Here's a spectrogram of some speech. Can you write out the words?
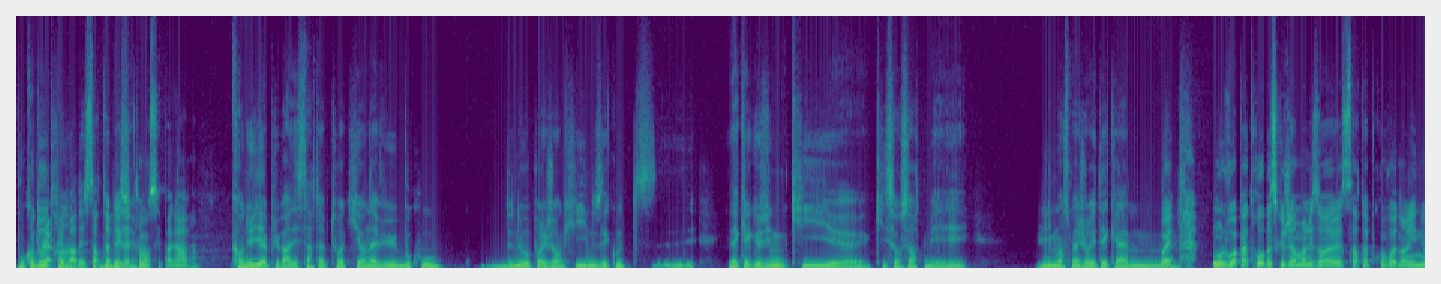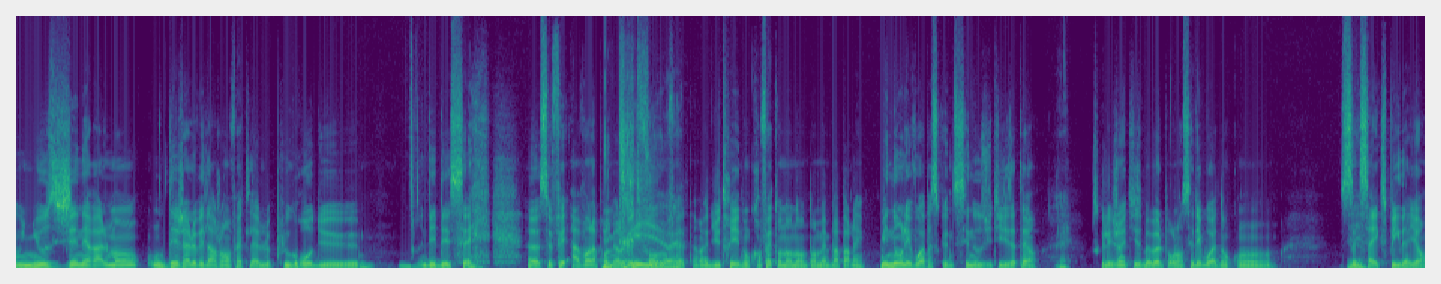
beaucoup comme la d'autres. plupart hein. des startups, exactement, c'est pas grave. Quand tu dis la plupart des startups, toi qui en as vu beaucoup, de nouveau pour les gens qui nous écoutent, il y en a quelques-unes qui, euh, qui s'en sortent, mais l'immense majorité quand même. Ouais. On le voit pas trop parce que généralement les euh, startups qu'on voit dans les news généralement ont déjà levé de l'argent en fait. Là, le plus gros du, des décès euh, se fait avant la première levée tri, de fonds en ouais. fait, Ouais, du tri. Donc en fait on n'en entend même pas parler. Mais nous on les voit parce que c'est nos utilisateurs. Ouais. Parce que les gens utilisent Bubble pour lancer des boîtes. Donc on Oui. ça explique d'ailleurs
